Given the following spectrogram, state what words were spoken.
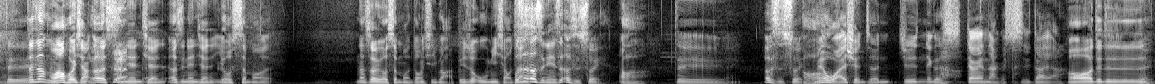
了。对对，但是我们要回想二十年前，二十年前有什么？那时候有什么东西吧？比如说五米小不，是二十年，是二十岁。啊，对，二十岁。哦。没有，我还选择就是那个大概哪个时代啊？哦，对对对对对对，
